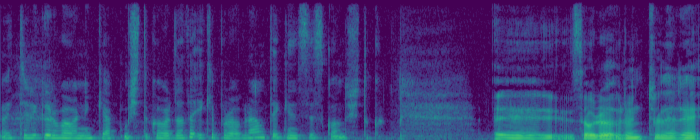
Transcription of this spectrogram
Ve trigger warning yapmıştık orada da iki program Tekinsiz konuştuk. Ee, sonra örüntülere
